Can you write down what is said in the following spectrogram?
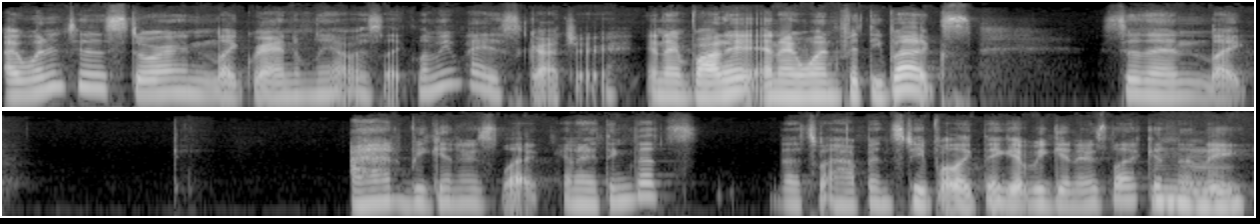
I went into the store and like randomly I was like, let me buy a scratcher, and I bought it and I won fifty bucks. So then like I had beginner's luck, and I think that's that's what happens to people. Like they get beginner's luck, and then mm-hmm. they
